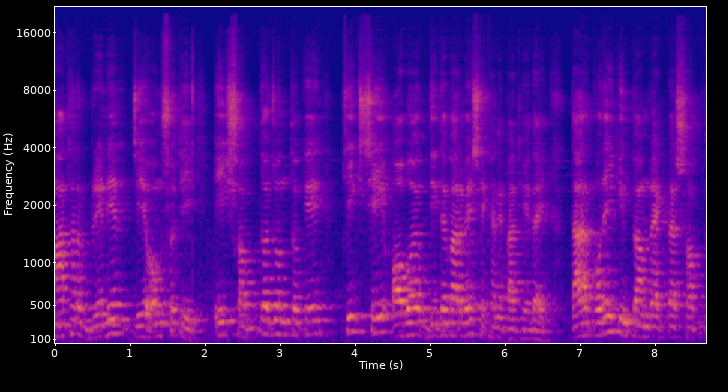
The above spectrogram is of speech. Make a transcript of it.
মাথার ব্রেনের যে অংশটি, এই শব্দযন্ত্রকে ঠিক সেই অবয়ব দিতে পারবে, সেখানে পাঠিয়ে দেয়। তারপরেই কিন্তু আমরা একটা শব্দ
